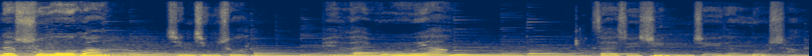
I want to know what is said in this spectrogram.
的曙光，轻轻说别来无恙，在最荆棘的路上。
